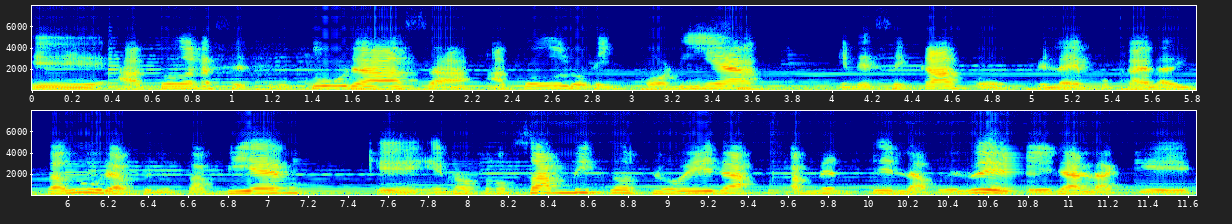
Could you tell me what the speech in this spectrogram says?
eh, a todas las estructuras, a, a todo lo que imponía en ese caso en la época de la dictadura, pero también eh, en otros ámbitos yo era justamente la rebelde, era la que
